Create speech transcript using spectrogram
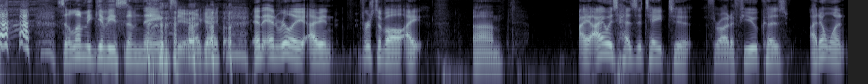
so let me give you some names here, okay? and and really, I mean, first of all, I um, I, I always hesitate to throw out a few because I don't want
